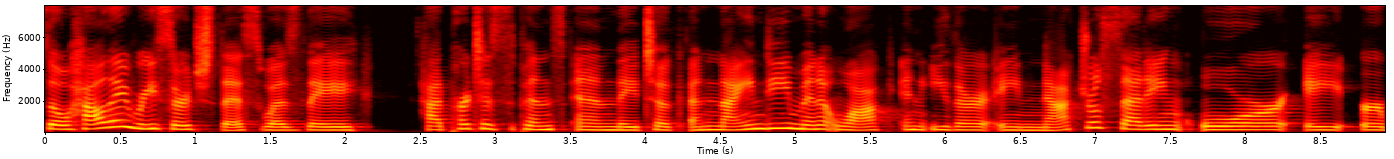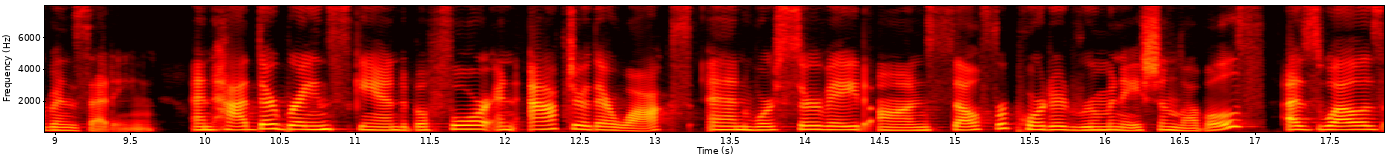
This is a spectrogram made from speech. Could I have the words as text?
So, how they researched this was they had participants and they took a 90 minute walk in either a natural setting or a urban setting and had their brains scanned before and after their walks and were surveyed on self-reported rumination levels as well as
